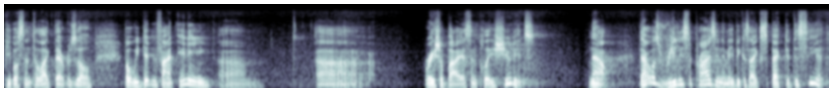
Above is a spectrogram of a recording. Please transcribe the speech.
People seem to like that result but we didn't find any um, uh, racial bias in police shootings. Now, that was really surprising to me because I expected to see it.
